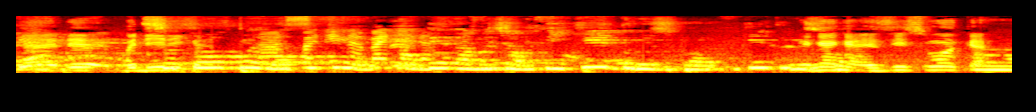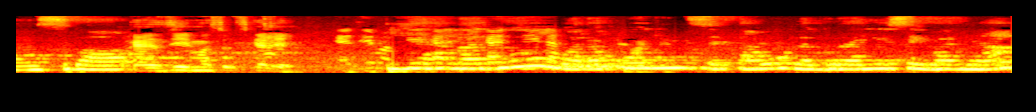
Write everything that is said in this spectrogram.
kan? Dia berdiri so proper lah sikit. tak ada lah macam fikir terus buat. Fikir terus Dengan buat. Kak Aziz semua kan? Ah, sebab Kak Aziz masuk sekali? Pilihan lagu lah. walaupun saya tahu lagu raya saya banyak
